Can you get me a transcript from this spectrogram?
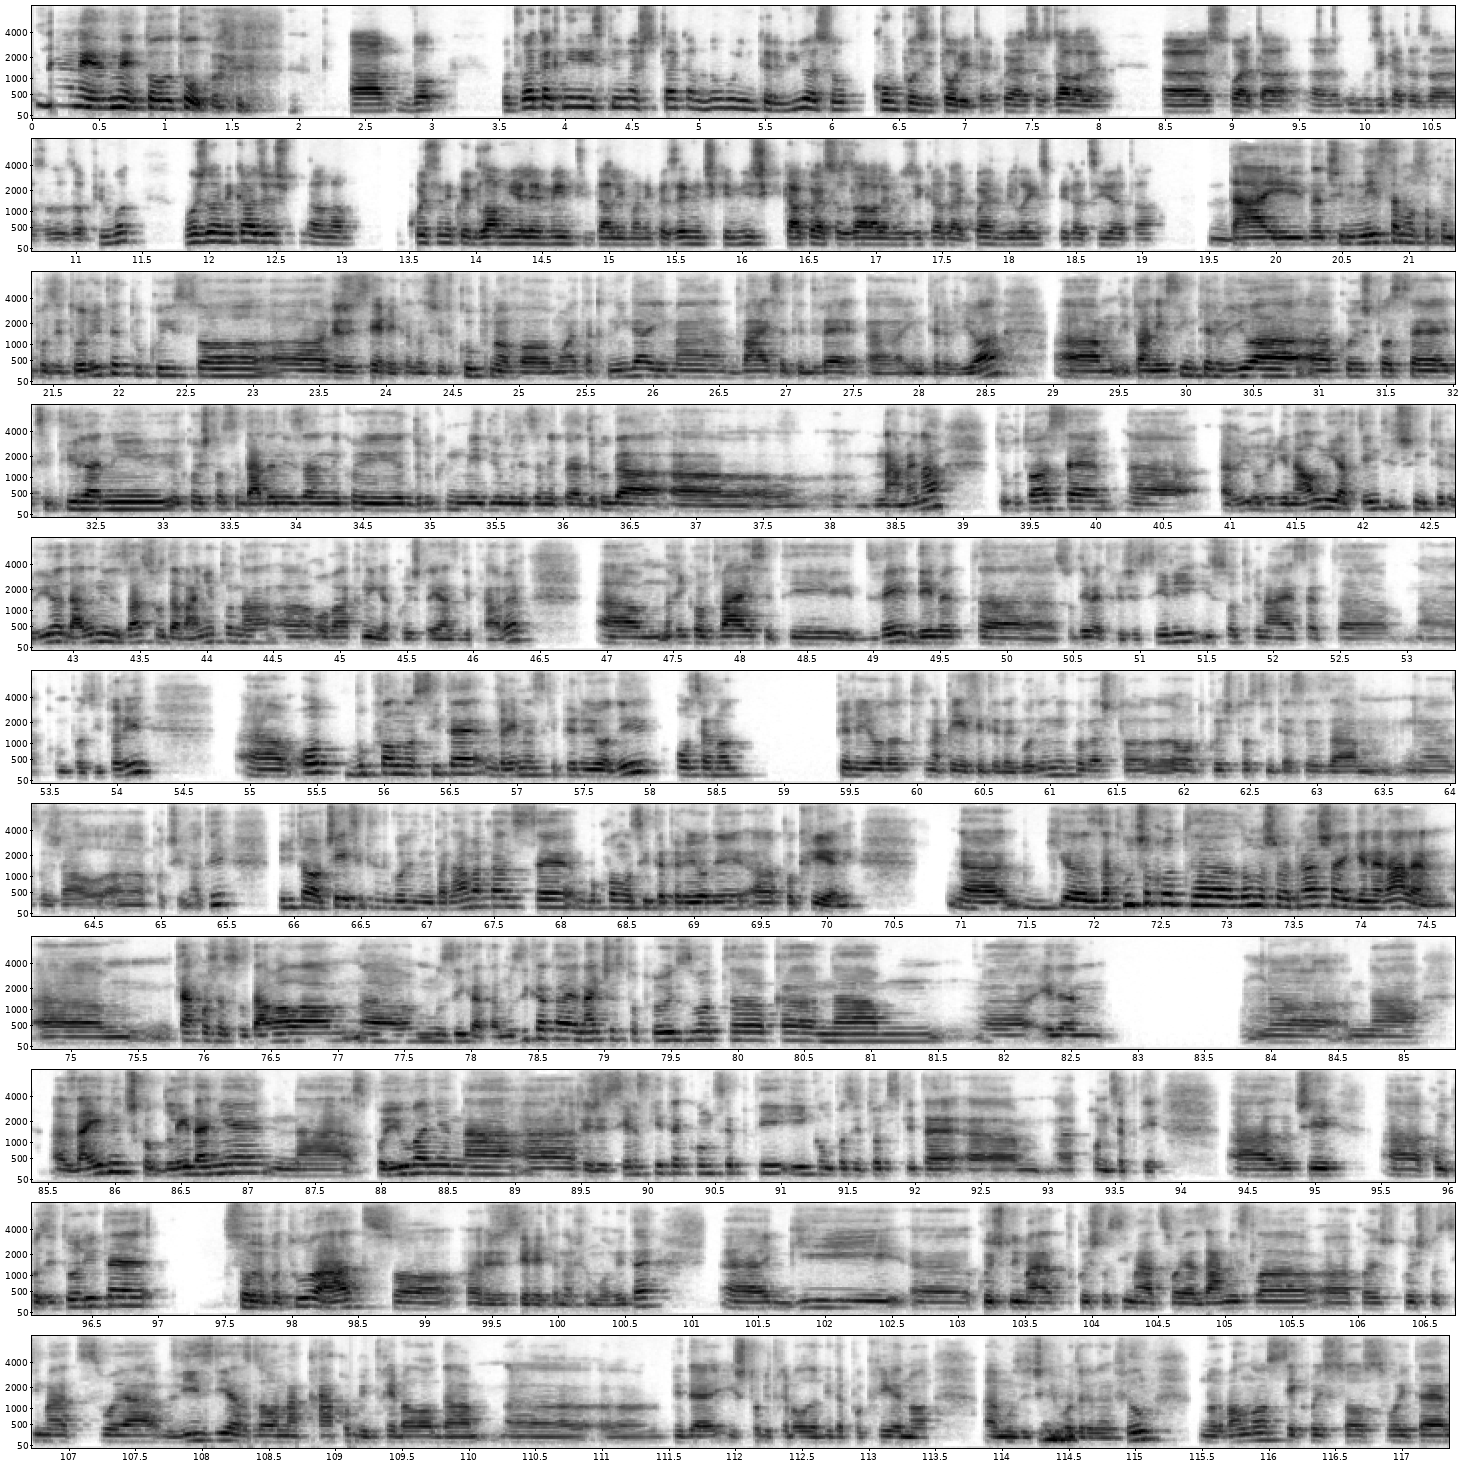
Не, не, не, тол, толку. А, во, во твојата книга исто имаш така многу интервјуа со композиторите кои создавале а, својата а, музиката за, за, за филмот. Може да ми кажеш а, кои се некои главни елементи, дали има некои заеднички нишки, како ја создавале музиката, која била инспирацијата? Да, и значи не само со композиторите, туку и со а, режисерите. Значи вкупно во мојата книга има 22 а, интервјуа. А, и тоа не се интервјуа а, кои што се цитирани, кои што се дадени за некој друг медиум или за некоја друга а, намена, туку тоа се а, оригинални и автентични интервјуа дадени за создавањето на а, оваа книга кои што јас ги правев реков 22, 9 со 9 режисери и со 13 композитори од буквално сите временски периоди, освен од периодот на 50-тите да години, кога што од кои што сите се за за жал починати. Меѓутоа од 60-тите години па навака се буквално сите периоди покриени. Заклучокот за оно што ме праша е генерален. Како се создавала музиката? Музиката е најчесто производ на еден на заедничко гледање на спојување на режисерските концепти и композиторските концепти. Значи, композиторите соработуваат со режисерите на филмовите, ги кои што имаат кои што си имаат своја замисла, кои, што си имаат своја визија за она како би требало да биде и што би требало да биде покриено музички во одреден филм. Нормално секој со своите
